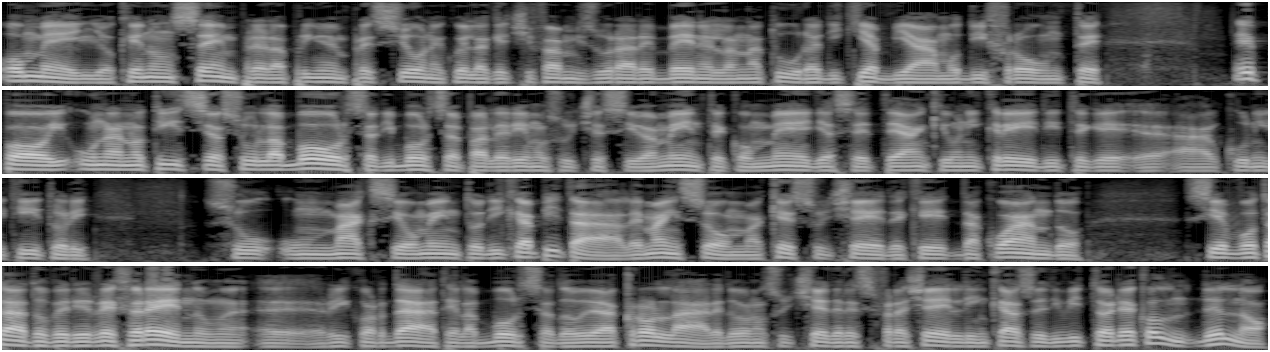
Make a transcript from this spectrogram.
o meglio, che non sempre la prima impressione è quella che ci fa misurare bene la natura di chi abbiamo di fronte. E poi una notizia sulla borsa, di borsa parleremo successivamente con Mediaset e anche Unicredit che eh, ha alcuni titoli su un maxi aumento di capitale, ma insomma che succede? Che da quando si è votato per il referendum, eh, ricordate la borsa doveva crollare, dovevano succedere sfracelli in caso di vittoria del no,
